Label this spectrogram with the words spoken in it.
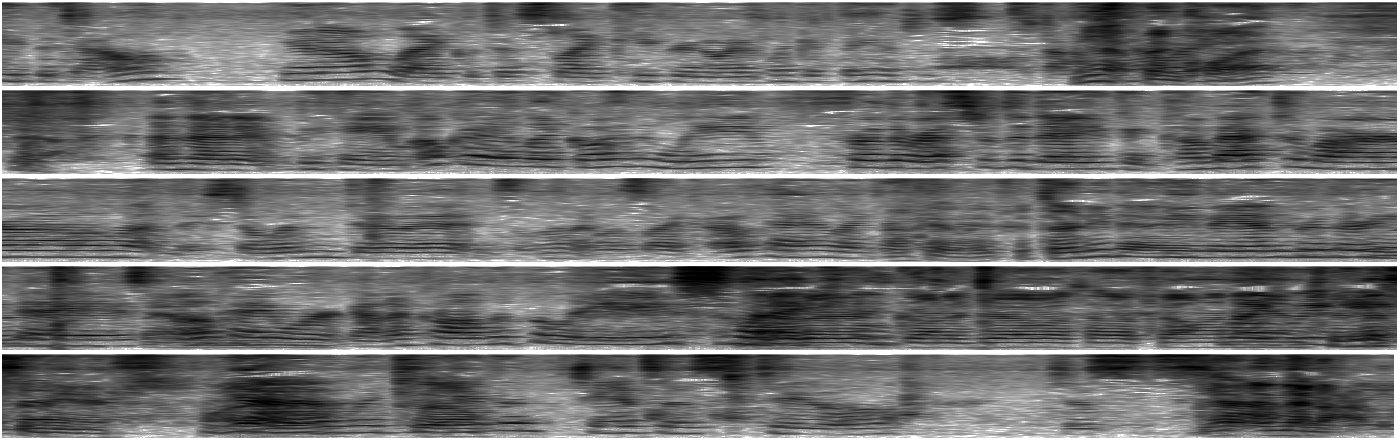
keep it down, you know, like just like keep your noise. Like if they had just stopped. yeah, been quiet. Yeah. And then it became okay. Like go ahead and leave for the rest of the day. You can come back tomorrow, and they still wouldn't do it. And so then it was like okay, like Okay, leave for 30 days. be banned for thirty days. Yeah. Okay, we're gonna call the police. Now Like they're going to jail with a felony Like, and two gave them- misdemeanors. yeah, like so, we gave them chances to just yeah, and then I,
